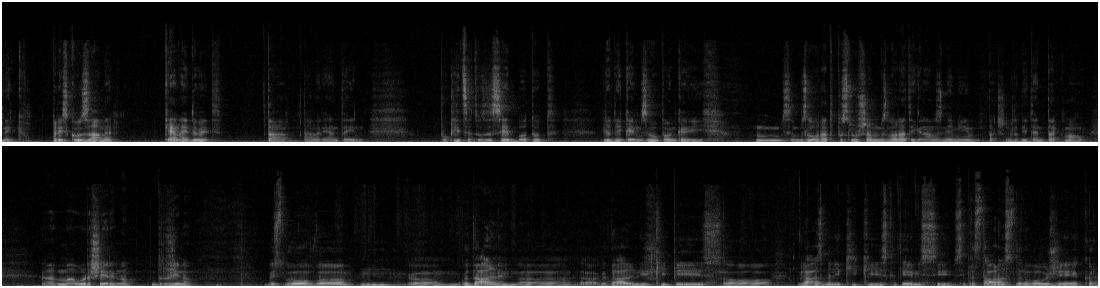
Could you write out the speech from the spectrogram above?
nek preizkus za me, can I do it, ta, ta varianta in poklicati v zasedbo tudi ljudi, ki jim zaupam, ki jih mm, sem zelo rad poslušam, zelo rad igram z njimi in pač narediti en tak mal, uh, malo razširjeno družino. V bistvu v um, godalnem, uh, godalni ekipi so glasbeniki, ki, s katerimi si, si predstavljam, sodeloval že kar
